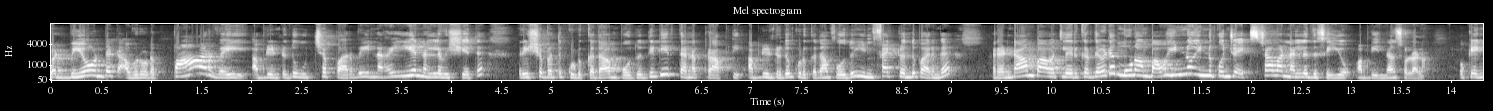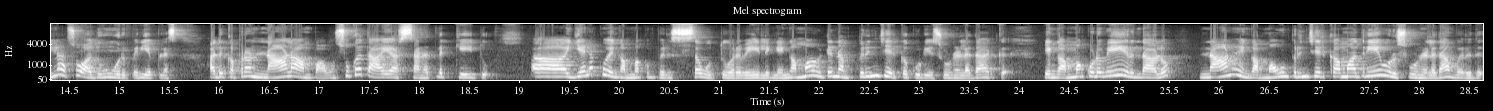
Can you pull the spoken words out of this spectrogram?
பட் பியாண்ட் தட் அவரோட பார்வை அப்படின்றது உச்ச பார்வை நிறைய நல்ல விஷயத்த ரிஷபத்து கொடுக்க தான் போதும் திடீர் தன பிராப்தி அப்படின்றதும் கொடுக்க தான் போதும் இன்ஃபேக்ட் வந்து பாருங்க ரெண்டாம் பாவத்தில் இருக்கிறத விட மூணாம் பாவம் இன்னும் இன்னும் கொஞ்சம் எக்ஸ்ட்ராவாக நல்லது செய்யும் அப்படின்னு தான் சொல்லலாம். ஓகேங்களா ஸோ அதுவும் ஒரு பெரிய ப்ளஸ் அதுக்கப்புறம் நாலாம் பாவம் சுக தாயார் ஸ்தானத்தில் கேது. எனக்கும் எங்கள் அம்மாக்கும் பெருசாக ஒத்து வரவே இல்லைங்க. எங்கள் அம்மா விட்டு நான் பிரிஞ்சு இருக்கக்கூடிய சூழ்நிலை தான் இருக்குது எங்கள் அம்மா கூடவே இருந்தாலும் நானும் எங்கள் அம்மாவும் பிரிஞ்சு இருக்க மாதிரியே ஒரு சூழ்நிலை தான் வருது.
